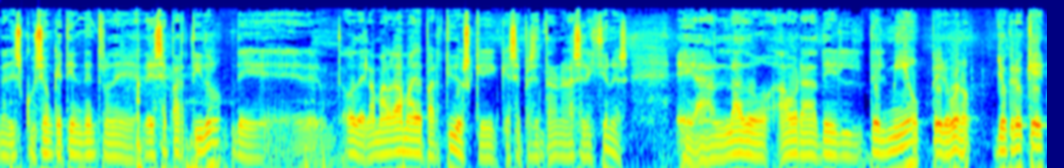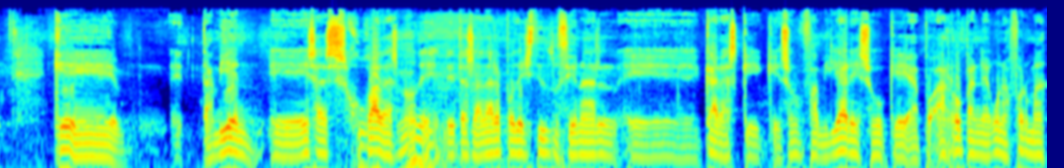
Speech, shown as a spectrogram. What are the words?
la discusión que tiene dentro de, ese partido de, o de la amalgama de partidos que, que se presentaron en las elecciones eh, al lado ahora del, del mío, pero bueno, yo creo que, que eh, también eh, esas jugadas ¿no? de, trasladar al poder institucional eh, caras que, son familiares o que arropan de alguna forma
